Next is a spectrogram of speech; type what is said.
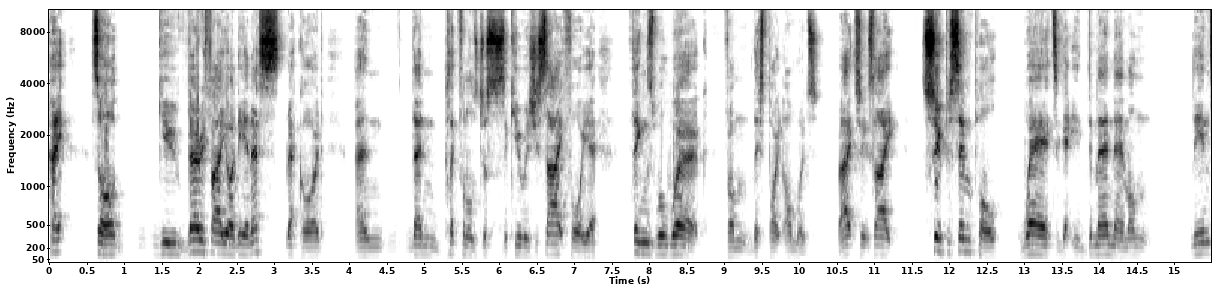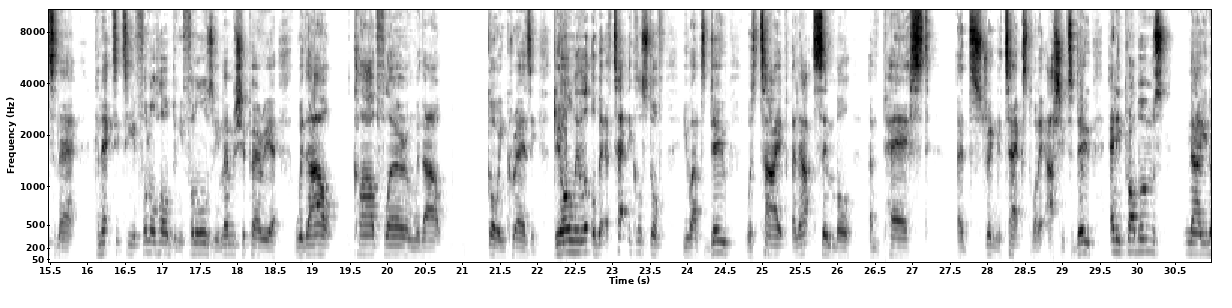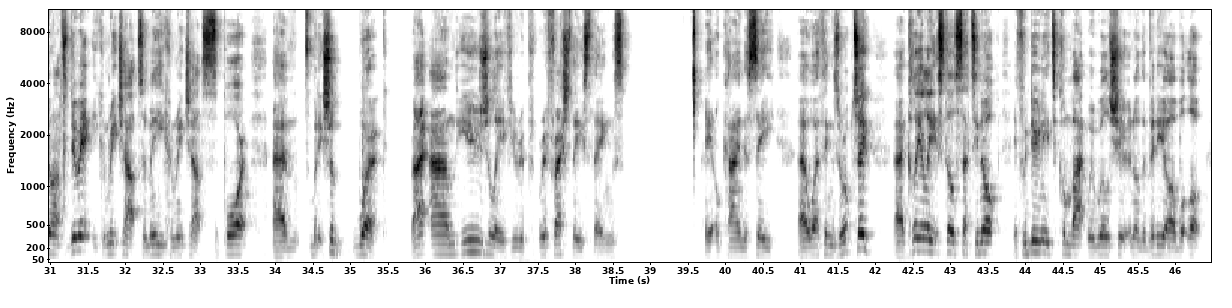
right? So you verify your DNS record and then ClickFunnels just secures your site for you, things will work from this point onwards, right? So it's like super simple way to get your domain name on the internet, connect it to your funnel hub and your funnels, your membership area without Cloudflare and without going crazy. The only little bit of technical stuff you had to do was type an at symbol and paste a string of text what it asked you to do. Any problems, now you know how to do it. You can reach out to me, you can reach out to support, um, but it should work, right? And usually, if you re refresh these things, it'll kind of see uh, where things are up to. Uh, clearly, it's still setting up. If we do need to come back, we will shoot another video. But look,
